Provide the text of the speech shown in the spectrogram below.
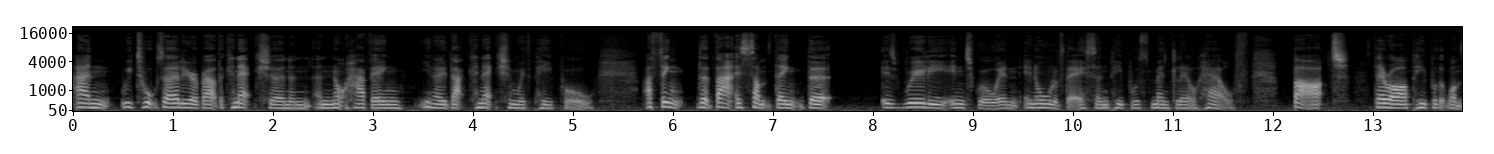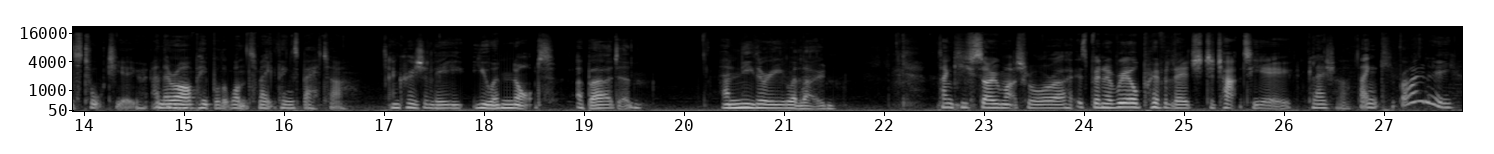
And we talked earlier about the connection and, and not having, you know, that connection with people. I think that that is something that is really integral in, in all of this and people's mental ill health. But there are people that want to talk to you and there mm. are people that want to make things better. And crucially, you are not a burden and neither are you alone. Thank you so much, Laura. It's been a real privilege to chat to you. Pleasure. Thank you, Bryony.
